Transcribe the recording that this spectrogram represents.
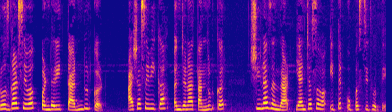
रोजगार सेवक पंढरी तांदूरकर आशा सेविका अंजना तांदूरकर शीला जंजाळ यांच्यासह इतर उपस्थित होते.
